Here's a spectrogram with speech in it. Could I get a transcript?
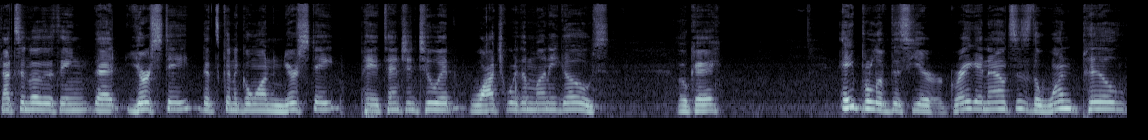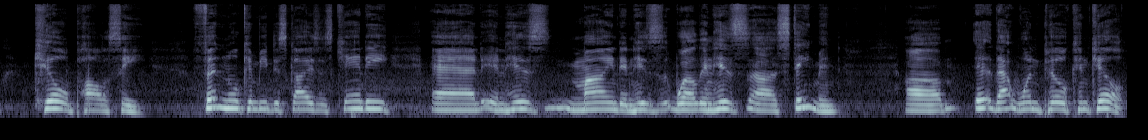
That's another thing that your state, that's going to go on in your state, pay attention to it, watch where the money goes. Okay? April of this year, Greg announces the one pill kill policy. Fentanyl can be disguised as candy, and in his mind, in his, well, in his uh, statement, um, it, that one pill can kill.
